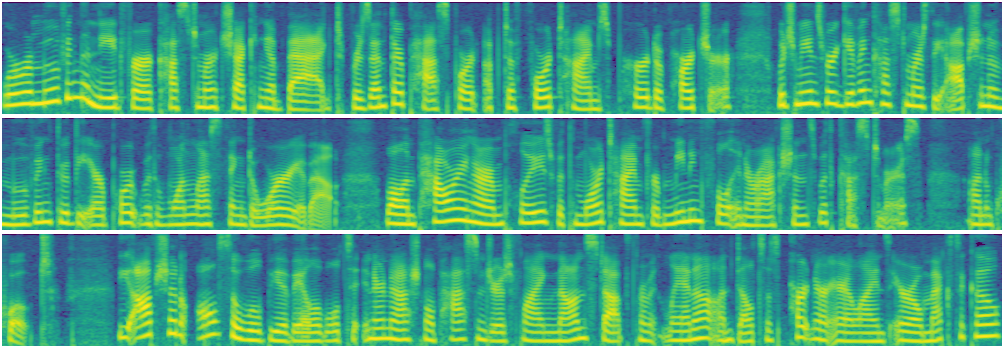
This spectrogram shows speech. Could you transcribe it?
we're removing the need for a customer checking a bag to present their passport up to four times per departure, which means we're giving customers the option of moving through the airport with one less thing to worry about, while empowering our employees with more time for meaningful interactions with customers. Unquote. The option also will be available to international passengers flying nonstop from Atlanta on Delta's partner airlines Aeromexico,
